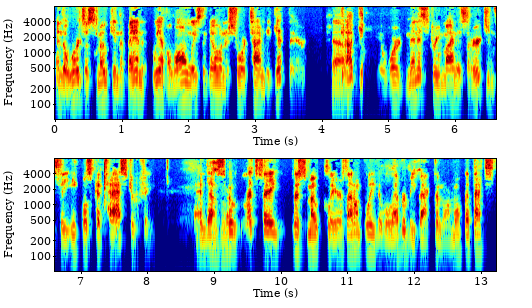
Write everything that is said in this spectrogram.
in the words of Smokey and the Bandit, we have a long ways to go and a short time to get there. Yeah. God gave a word ministry minus urgency equals catastrophe. And uh, Mhm. so let's say the smoke clears. I don't believe it will ever be back to normal, but that's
